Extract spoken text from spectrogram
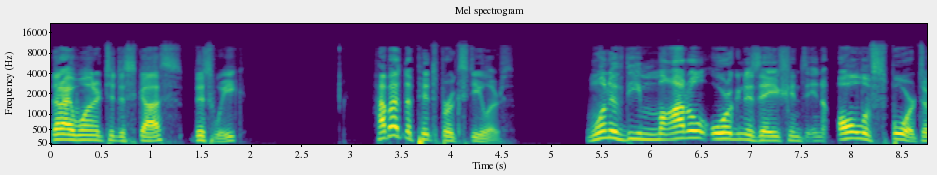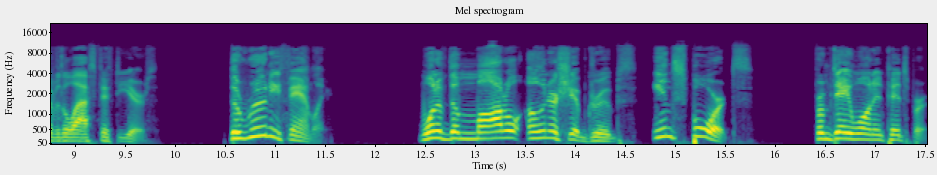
that I wanted to discuss this week how about the Pittsburgh Steelers? One of the model organizations in all of sports over the last 50 years. The Rooney family, one of the model ownership groups in sports from day one in Pittsburgh.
